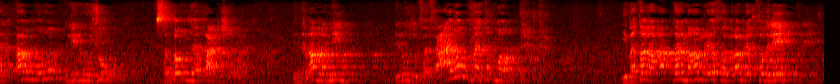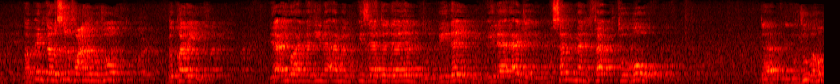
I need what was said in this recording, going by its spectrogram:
الأمر للوجوب. استنبطوا من القاعدة الشرعيه إن الأمر مين؟ للوجوب. فافعلوا ما تؤمرون. يبقى طالما طالما أمر إخوة يبقى الأمر يقتضي الايه طب إمتى نصرفه عن الوجوب؟ بقليل. يا أيها الذين آمنوا إذا تداينتم بدين إلى أجل مسمى فاكتبوه. ده للوجوب أهو.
